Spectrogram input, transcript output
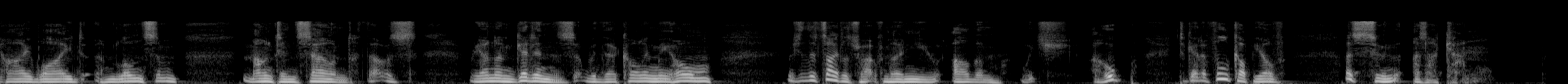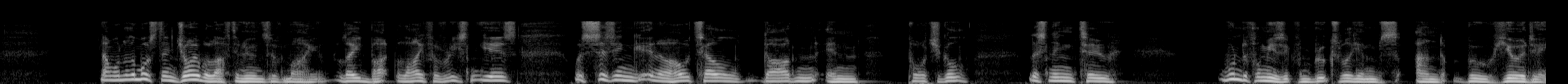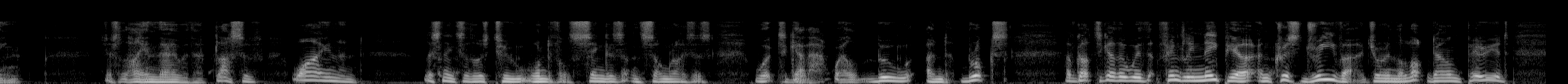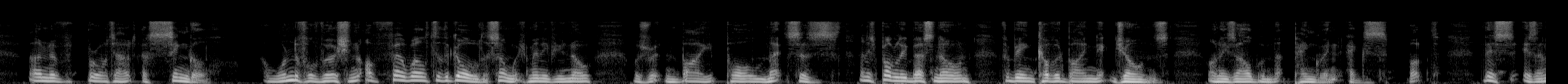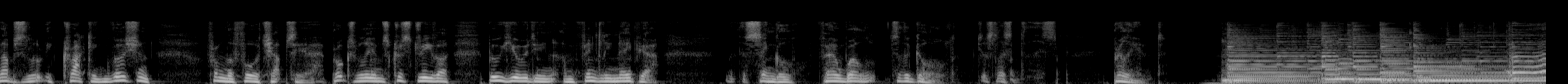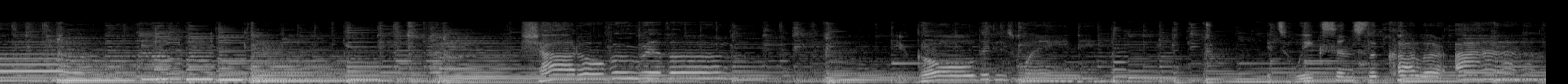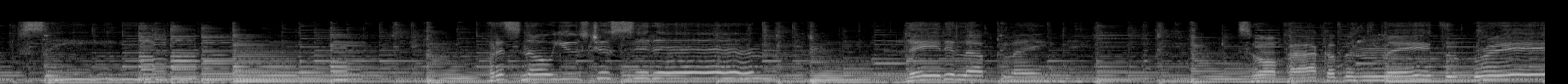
high, wide, and lonesome mountain sound. That was Rhiannon Giddens with They're Calling Me Home, which is the title track from her new album, which I hope to get a full copy of as soon as I can. Now, one of the most enjoyable afternoons of my laid back life of recent years was sitting in a hotel garden in Portugal, listening to wonderful music from Brooks Williams and Boo Hewerdine. Just lying there with a glass of wine and listening to those two wonderful singers and songwriters work together. Well, Boo and Brooks have got together with Findlay Napier and Kris Drever during the lockdown period and have brought out a single, a wonderful version of Farewell to the Gold, a song which many of you know was written by Paul Metsers and is probably best known for being covered by Nic Jones on his album Penguin Eggs. But this is an absolutely cracking version from the four chaps here Brooks Williams, Kris Drever, Boo Hewerdine, and Findlay Napier with the single Farewell to the Gold. Just listen to this. Brilliant. shot over river. Your gold, it is waning. It's weeks since the color I've seen. But it's no use just sitting. Lady left blaming. So I'll pack up and make the break.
